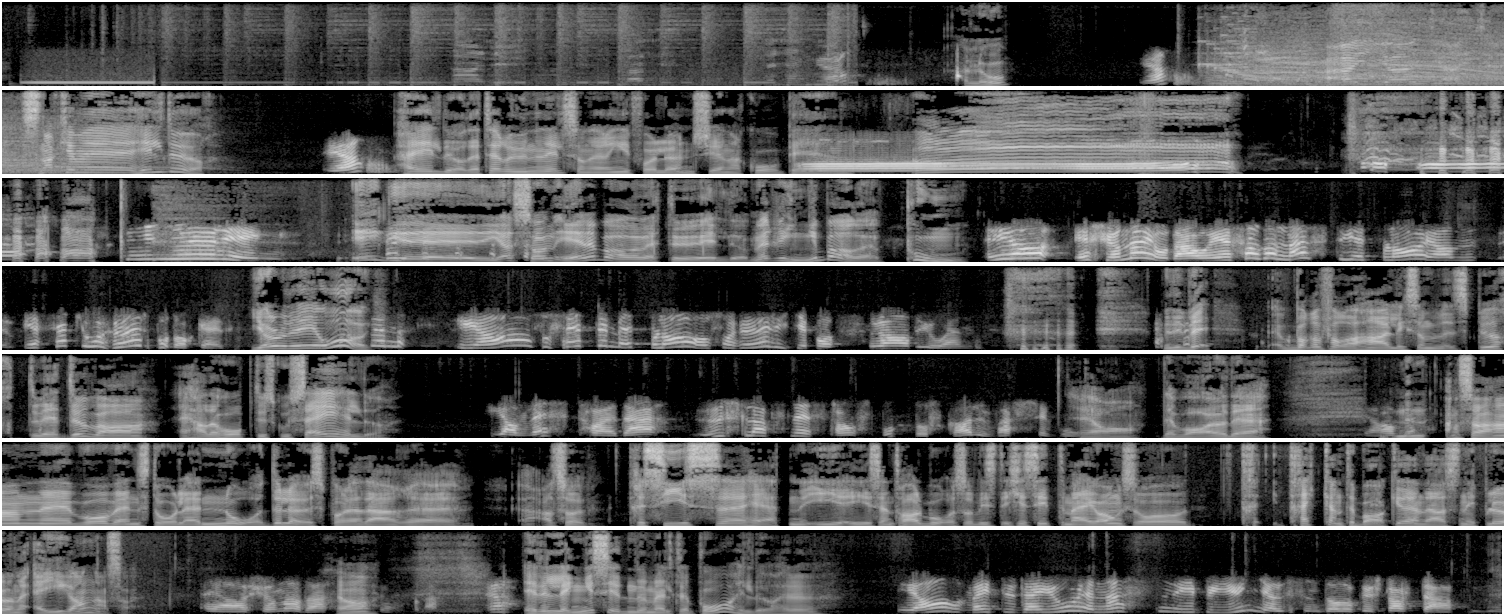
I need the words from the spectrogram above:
Hallo? Ja. Ai, ai, ai, ai. Snakker jeg med Hildur? Ja. Hei, Hildur. Dette er Rune Nilsson. Jeg ringer fra Lunsj i NRK P1. Din luring! Jeg, eh, ja, sånn er det bare, vet du, Hildur. Vi ringer bare. Pum! Ja, jeg skjønner jo det, og jeg satt og leste i et blad. Ja. Jeg sitter jo og hører på dere. Gjør du det òg? Ja, så sitter jeg med et blad, og så hører jeg ikke på radioen. Men vet, bare for å ha liksom spurt, vet du hva jeg hadde håpet du skulle si, Hildur? Ja visst har jeg det. Utslagsnes Transport og Skarv, vær så god. Ja, det var jo det. Men altså, han, eh, vår venn Ståle er nådeløs på det der eh, Altså, presisheten i, i sentralbordet, så hvis det ikke sitter med en gang, så tre trekker han tilbake den der snipplua med en gang, altså. ja skjønner det. Ja. Skjønner det. Ja. Er det lenge siden du meldte deg på, Hildur? Ja, vet du, det gjorde jeg nesten i begynnelsen da dere starta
